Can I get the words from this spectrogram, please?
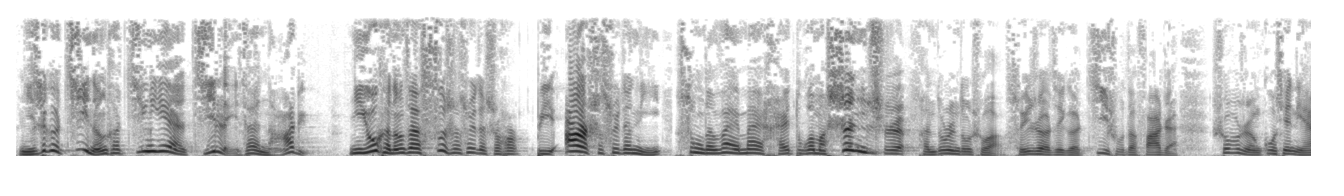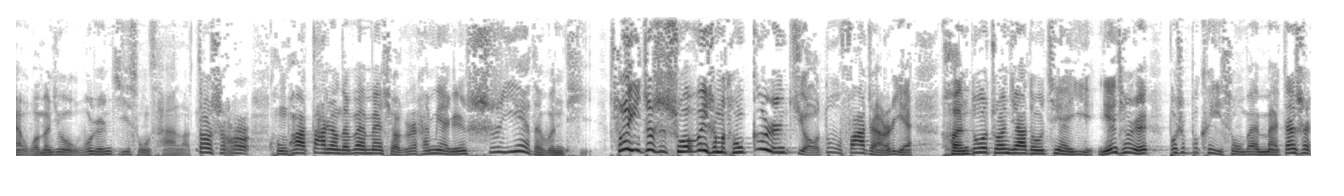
你这个技能和经验积累在哪里？你有可能在四十岁的时候比二十岁的你送的外卖还多吗？甚至很多人都说，随着这个技术的发展，说不准过些年我们就无人机送餐了，到时候恐怕大量的外卖小哥还面临失业的问题。所以，这是说，为什么从个人角度发展而言，很多专家都建议年轻人不是不可以送外卖，但是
